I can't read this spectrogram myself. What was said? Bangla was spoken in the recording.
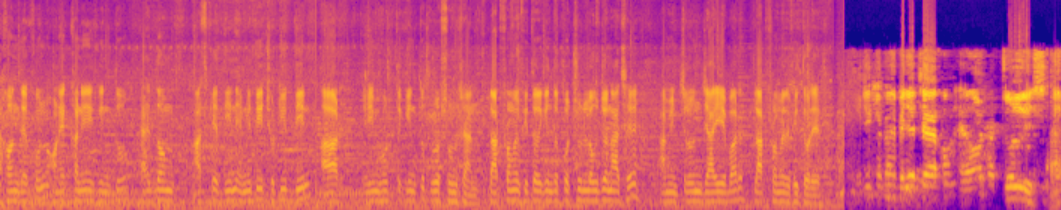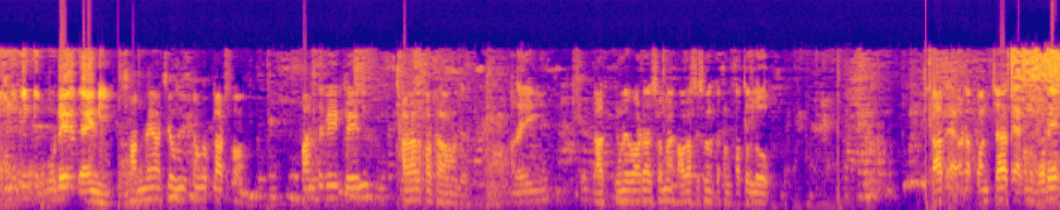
এখন দেখুন, অনেকখানি কিন্তু একদম আজকে দিন এমনিতেই ছুটির দিন, আর এই মুহূর্তে কিন্তু পুরো শুনশান। প্ল্যাটফর্মের ভিতরে কিন্তু প্রচুর লোকজন আছে। আমি চলুন যাই এবার প্ল্যাটফর্মের ভিতরে। এখন চল্লিশ। এখনও কিন্তু সামনে আছে উনিশ নম্বর প্ল্যাটফর্ম। ওখান থেকেই ট্রেন ছাড়ার কথা আমাদের। আর এই রাত পৌনে বারোটার সময় হাওড়া স্টেশনে তখন কত লোক। রাত এগারোটা পঞ্চাশ, এখনও বোর্ডে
